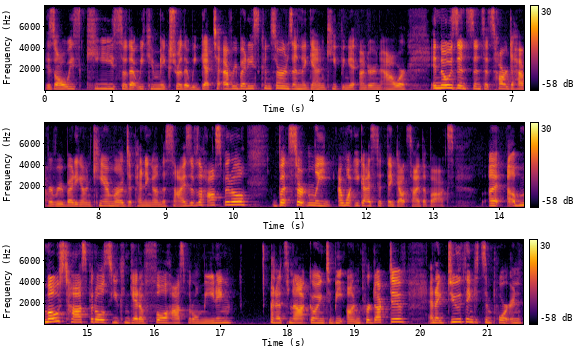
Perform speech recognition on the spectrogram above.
is always key so that we can make sure that we get to everybody's concerns and again, keeping it under an hour. In those instances, it's hard to have everybody on camera depending on the size of the hospital, but certainly I want you guys to think outside the box. Uh, uh, most hospitals, you can get a full hospital meeting and it's not going to be unproductive. And I do think it's important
